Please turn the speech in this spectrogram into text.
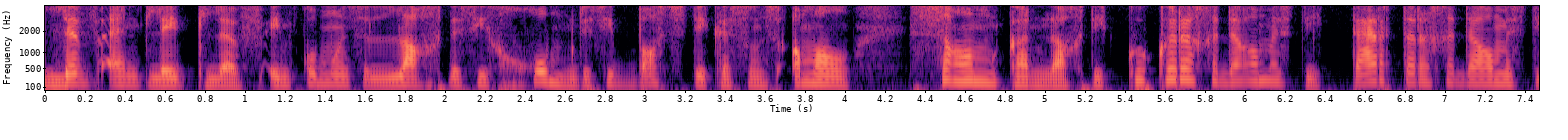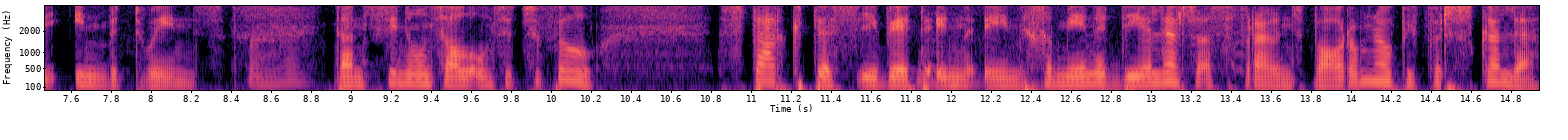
live and let live en kom ons lag. Dis die gom, dis die bastiek as ons almal saam kan lag. Die koekerige dames, die terterige dames, die in-betweens. Uh -huh. Dan sien ons al ons het soveel sterktes, jy weet en en gemeene delers as vrouens. Waarom nou op die verskille?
